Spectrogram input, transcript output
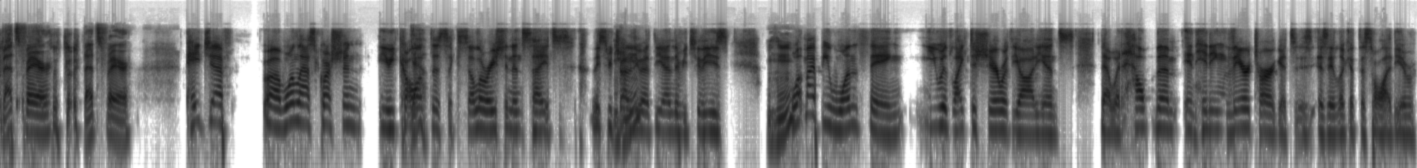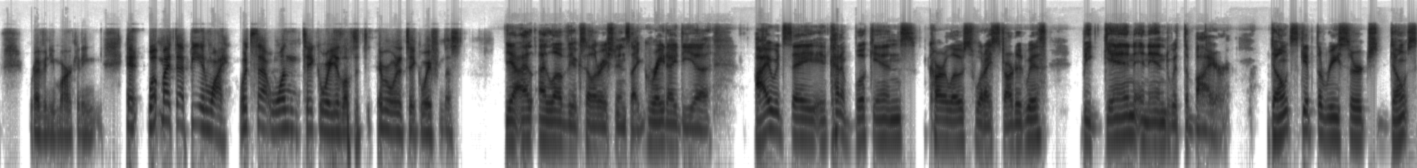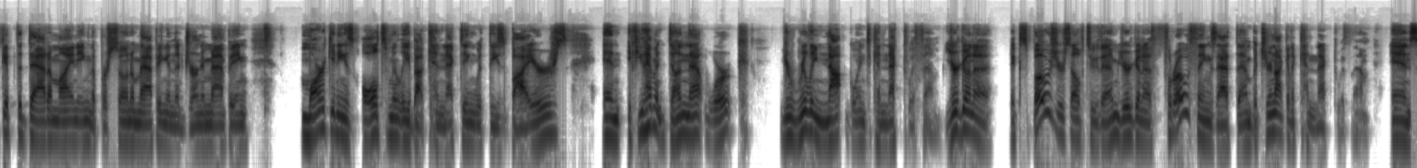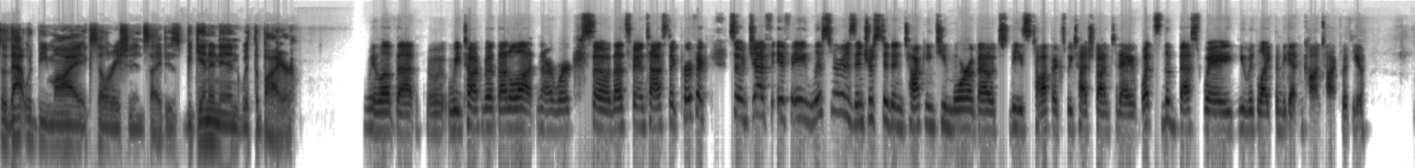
That's fair. That's fair. Hey Jeff, uh, one last question you call yeah. it this acceleration insights. At least we try mm-hmm. to do at the end of each of these. Mm-hmm. What might be one thing you would like to share with the audience that would help them in hitting their targets as, as they look at this whole idea of revenue marketing? And what might that be and why? What's that one takeaway you'd love to, everyone to take away from this? Yeah, I, I love the acceleration insight. Great idea. I would say it kind of bookends, Carlos, what I started with begin and end with the buyer. Don't skip the research. Don't skip the data mining, the persona mapping, and the journey mapping. Marketing is ultimately about connecting with these buyers. And if you haven't done that work, you're really not going to connect with them. You're going to expose yourself to them. You're going to throw things at them, but you're not going to connect with them. And so that would be my acceleration insight is begin and end with the buyer. We love that. We talk about that a lot in our work. So that's fantastic. Perfect. So, Jeff, if a listener is interested in talking to you more about these topics we touched on today, what's the best way you would like them to get in contact with you?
